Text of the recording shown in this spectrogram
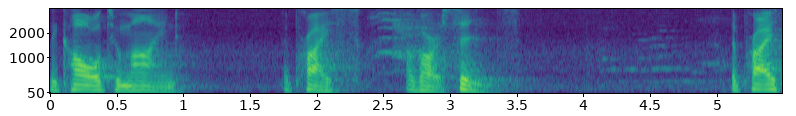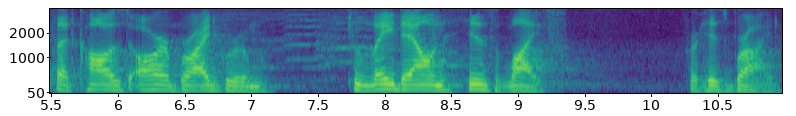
we call to mind the price of our sins. The price that caused our bridegroom to lay down his life for his bride,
